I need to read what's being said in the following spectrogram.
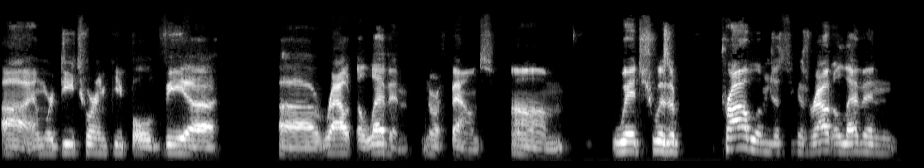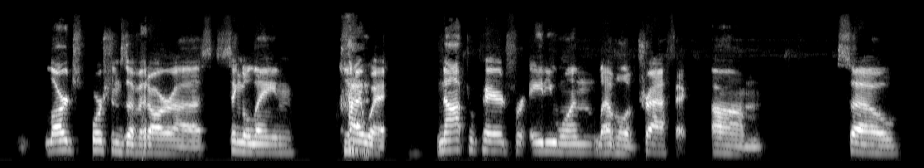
uh, and were detouring people via uh, Route 11 northbound, um, which was a problem just because Route 11, large portions of it are a single lane yeah. highway, not prepared for 81 level of traffic. Um, so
